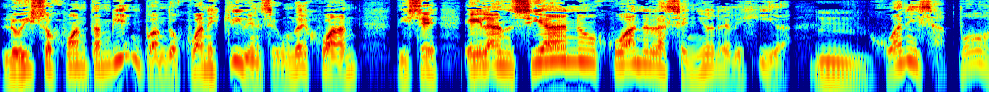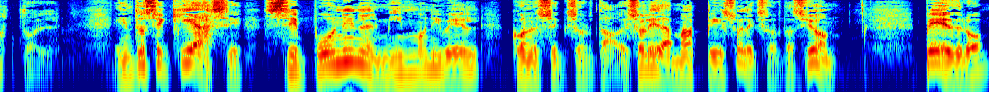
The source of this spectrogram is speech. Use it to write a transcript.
Lo hizo Juan también, cuando Juan escribe en segunda de Juan, dice, el anciano Juan a la señora elegida. Mm. Juan es apóstol. Entonces, ¿qué hace? Se pone en el mismo nivel con los exhortados. Eso le da más peso a la exhortación. Pedro,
